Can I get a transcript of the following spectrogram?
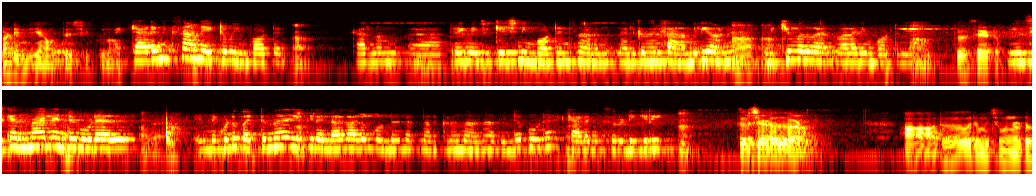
കണ്ടിന്യൂ ചെയ്യാൻ ഉദ്ദേശിക്കുന്നു. അക്കാഡമിക്സ് ആണ് ഏറ്റവും ഇമ്പോർട്ടന്റ് കാരണം അത്രയും എഡ്യൂക്കേഷൻ ഇമ്പോർട്ടൻസ് നൽകുന്ന ഒരു ഫാമിലിയാണ്. എനിക്കും അത് വളരെ ഇമ്പോർട്ടന്റ് ആണ്. തീർച്ചയായിട്ടും. മ്യൂസിക് എന്നാലും എന്റെ കൂടെ അത് എന്നെ കൊണ്ട് പറ്റുന്ന രീതിയിൽ എല്ലാ കാലവും കൊണ്ട് നടക്കണം എന്നാണ് അതിന്റെ കൂടെ അക്കാഡമിക്സ് ഒരു ഡിഗ്രി. തീർച്ചയായിട്ടും അത് വേണം. ആ അത് ഒരുമിച്ച് മുന്നോട്ട്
